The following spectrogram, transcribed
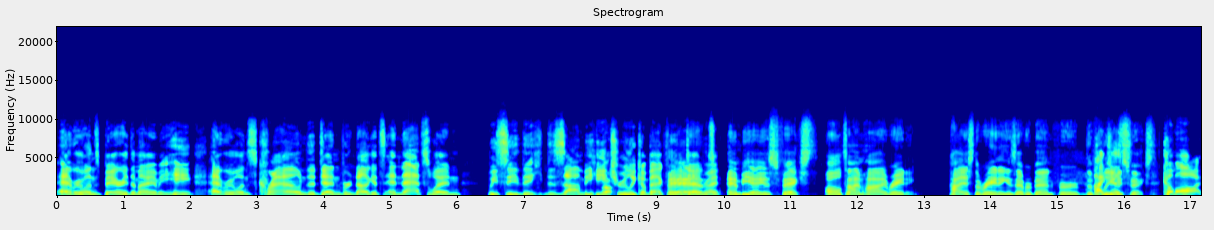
everyone's buried the miami heat. Everyone's crowned the denver nuggets. And that's when we see the the zombie heat Well, truly come back from the dead right? NBA is fixed all time high rating. Highest the rating has ever been for the I league is fixed. come on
